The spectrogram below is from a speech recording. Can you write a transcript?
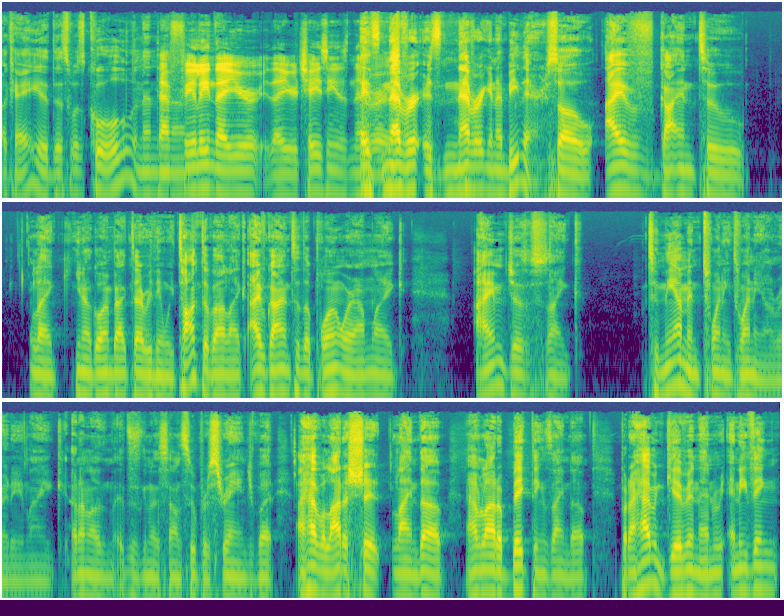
Okay this was cool. And then That uh, feeling that you're that you're chasing is never. it's never it's never gonna be there. So i've gotten to like you know going back to everything we talked about like i've gotten to the point where i'm like i'm just like to me i'm in 2020 already. Like i don't know this is gonna sound super strange but i have a lot of shit lined up. I have a lot of big things lined up but i haven't given any, anything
